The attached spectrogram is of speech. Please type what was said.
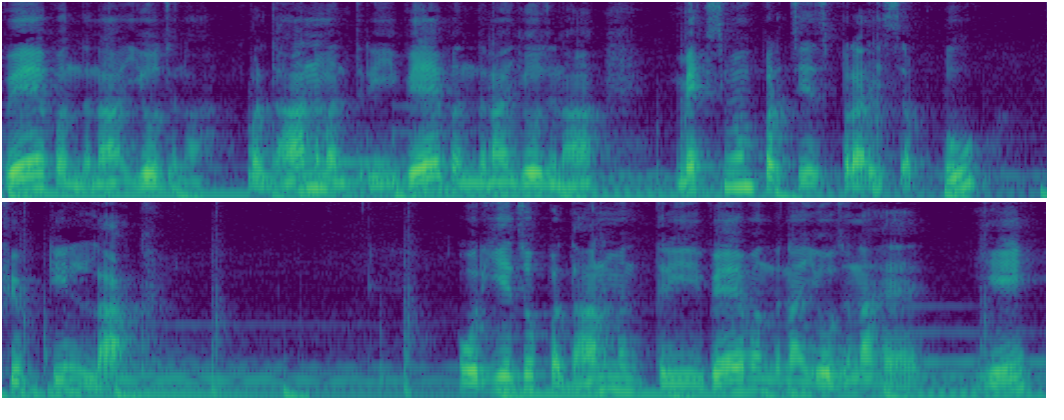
व्यय वंदना योजना। प्रधानमंत्री Vaya Vandana Yojana maximum purchase price up to 15 lakh और ये जो प्रधानमंत्री व्यय वंदना योजना है, ये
